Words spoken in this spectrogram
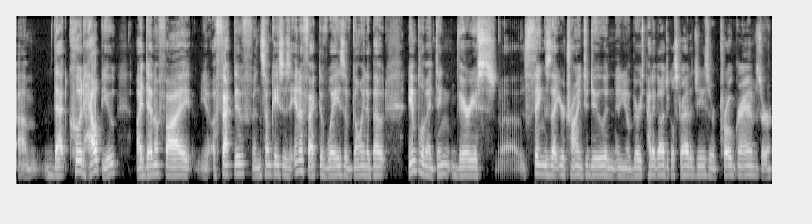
Um, that could help you identify you know effective in some cases ineffective ways of going about implementing various uh, things that you're trying to do and, and, you know various pedagogical strategies or programs or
